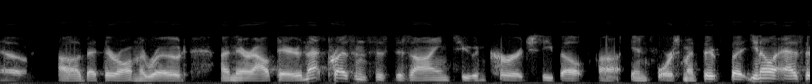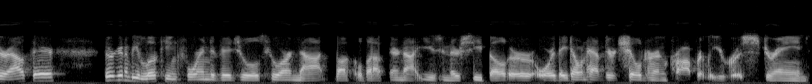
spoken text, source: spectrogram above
known uh, that they're on the road and they're out there. And that presence is designed to encourage seatbelt uh, enforcement. They're, but, you know, as they're out there, they're going to be looking for individuals who are not buckled up. They're not using their seatbelt or, or they don't have their children properly restrained.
